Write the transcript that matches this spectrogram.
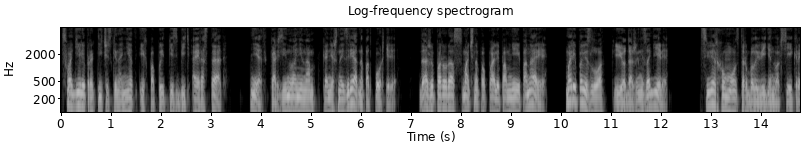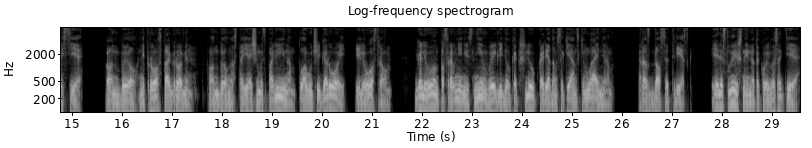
сводили практически на нет их попытки сбить аэростат. Нет, корзину они нам, конечно, изрядно подпортили. Даже пару раз смачно попали по мне и по Наре. Мари повезло, ее даже не задели. Сверху монстр был виден во всей красе. Он был не просто огромен, он был настоящим исполином, плавучей горой или островом. Галеон по сравнению с ним выглядел как шлюпка рядом с океанским лайнером. Раздался треск, еле слышный на такой высоте,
